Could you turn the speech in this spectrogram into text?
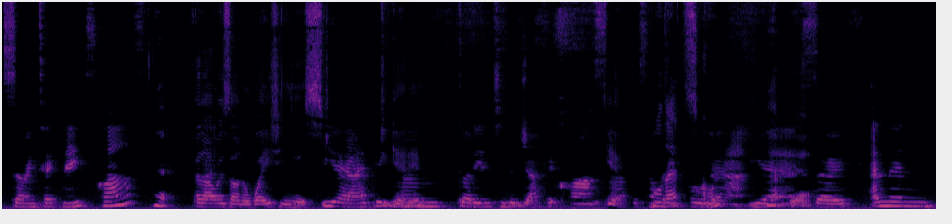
sewing techniques class. Yeah. and I was on a waiting list. Yeah, I think get Mum got into the jacket class Yeah. after somebody that's pulled good. out. Yeah, Yeah. so and then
